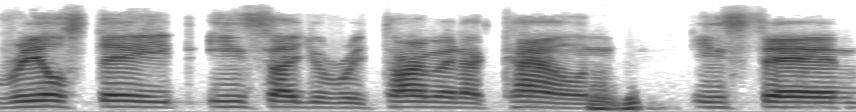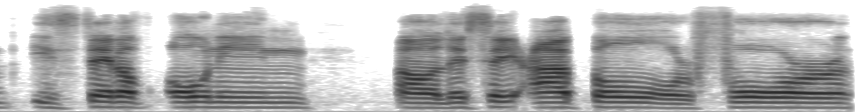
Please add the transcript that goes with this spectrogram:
real estate inside your retirement account mm-hmm. instead instead of owning, uh, let's say, Apple or Ford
